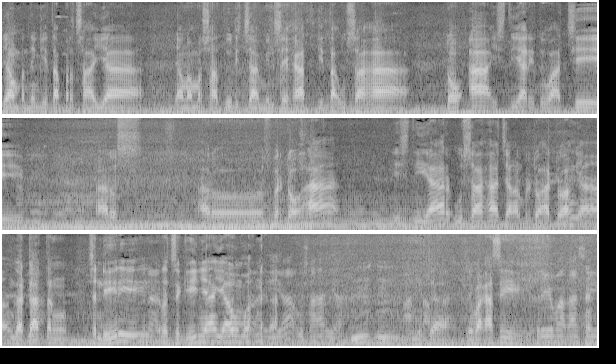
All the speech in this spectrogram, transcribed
yang penting kita percaya yang nomor satu dijamin sehat kita usaha doa ikhtiar itu wajib Amin. Ya. harus harus berdoa ikhtiar usaha jangan berdoa doang ya nggak Ya. datang sendiri Benar. rezekinya ya umum iya, usaha ya. Mm-mm, Mantap. udah. terima kasih Terima kasih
